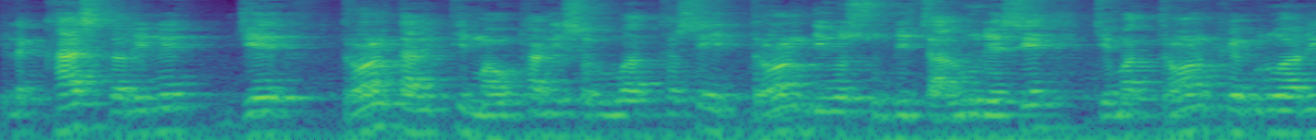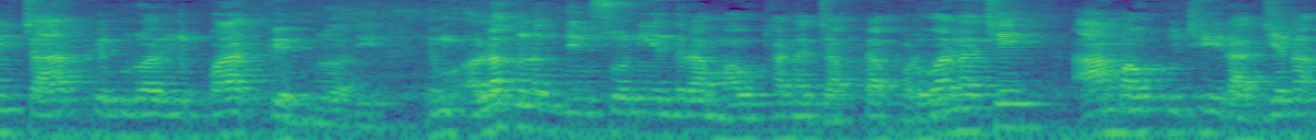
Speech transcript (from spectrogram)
એટલે ખાસ કરીને જે ત્રણ તારીખથી માવઠાની શરૂઆત થશે, એ ત્રણ દિવસ સુધી ચાલુ રહેશે, જેમાં ત્રણ ફેબ્રુઆરી, ચાર ફેબ્રુઆરી અને પાંચ ફેબ્રુઆરી. એમ અલગ અલગ દિવસોની અંદર આ માવઠાના ઝાપટા પડવાના છે. આ માવઠું છે રાજ્યના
